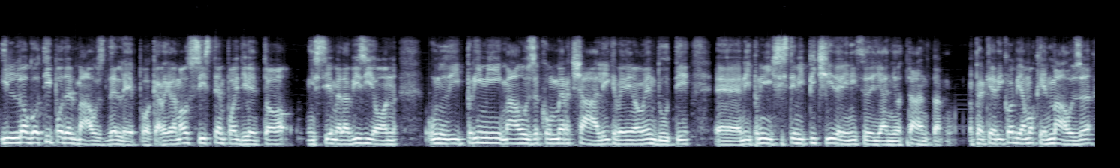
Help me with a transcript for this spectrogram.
il logotipo del mouse dell'epoca perché la Mouse System poi diventò insieme alla Vision uno dei primi mouse commerciali che venivano venduti eh, nei primi sistemi PC dell'inizio degli anni 80 perché ricordiamo che il mouse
